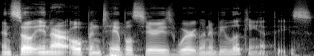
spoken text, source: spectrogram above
And so in our open table series, we're going to be looking at these.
